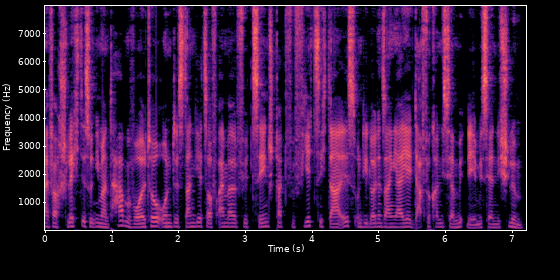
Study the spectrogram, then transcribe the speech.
einfach schlecht ist und niemand haben wollte und es dann jetzt auf einmal für 10 statt für 40 da ist und die Leute sagen, ja, ja dafür kann ich es ja mitnehmen, ist ja nicht schlimm.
